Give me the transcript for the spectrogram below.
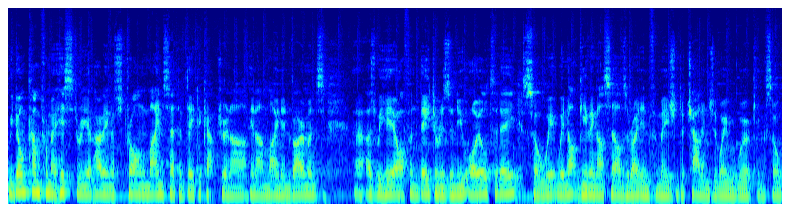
we don't come from a history of having a strong mindset of data capture in our in our mine environments. Uh, as we hear often, data is the new oil today, so we're, we're, not giving ourselves the right information to challenge the way we're working. So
